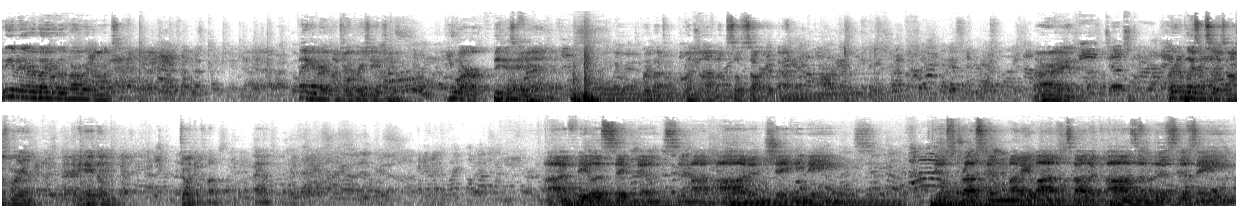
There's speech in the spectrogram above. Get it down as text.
Good evening, everybody. We're the Faraway Dogs. Thank you very much. I appreciate you. You are our biggest fan. We're about to run you off, and I'm so sorry about it. All right. We're gonna play some silly songs for you. If you hate them, join the club. Damn. I feel a sickness Distrust and money lust are the cause of this disease.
